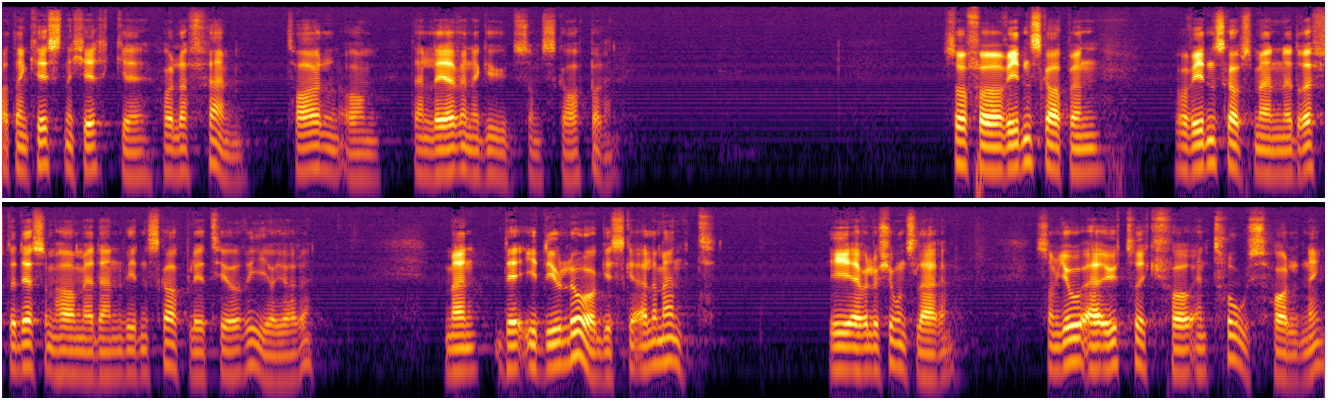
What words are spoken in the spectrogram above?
at Den kristne kirke holder frem talen om den levende Gud som skaperen. Så får vitenskapen og vitenskapsmennene drøfte det som har med den vitenskapelige teori å gjøre. Men det ideologiske element i evolusjonslæren, som jo er uttrykk for en trosholdning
